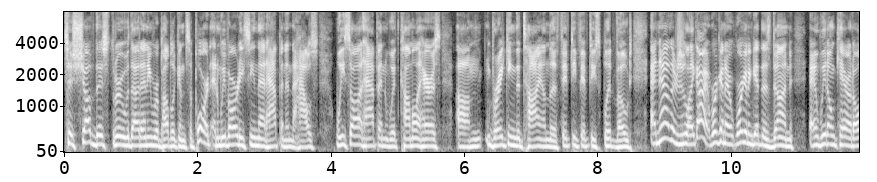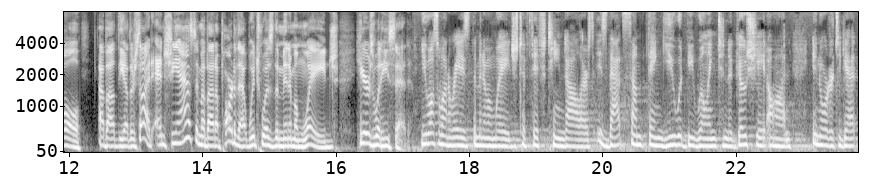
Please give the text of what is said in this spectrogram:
to shove this through without any Republican support. And we've already seen that happen in the House. We saw it happen with Kamala Harris um, breaking the tie on the 50-50 split vote. And now they're just like, all right, we're to we're to get this done. And we don't care at all about the other side. And she asked him about a part of that, which was the minimum wage. Here's what he said. You also want to raise the minimum wage to $15. Is that something you would be willing to negotiate on in order to get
